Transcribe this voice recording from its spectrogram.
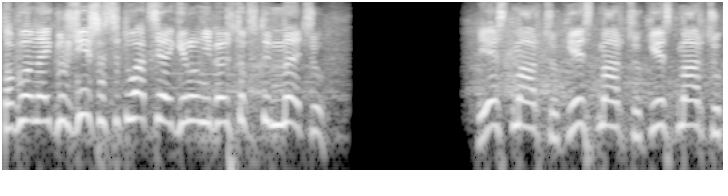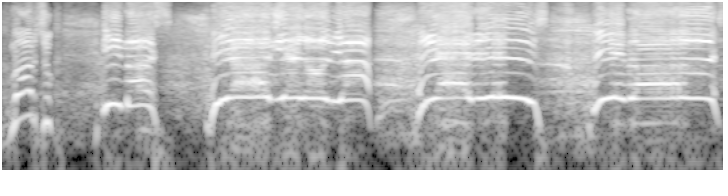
To była najgroźniejsza sytuacja Jagiellonii Białystok w tym meczu. Jest Marczuk, jest Marczuk, jest Marczuk, Marczuk, Imas! Jagiellonia! Remis! Imas!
